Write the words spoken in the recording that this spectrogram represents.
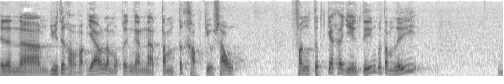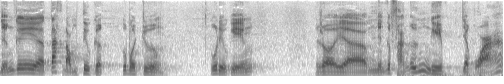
cho nên uh, duy thức học Phật giáo là một cái ngành uh, tâm thức học chiều sâu. Phân tích các cái diễn tiến của tâm lý những cái uh, tác động tiêu cực của môi trường của điều kiện rồi uh, những cái phản ứng nghiệp và quả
